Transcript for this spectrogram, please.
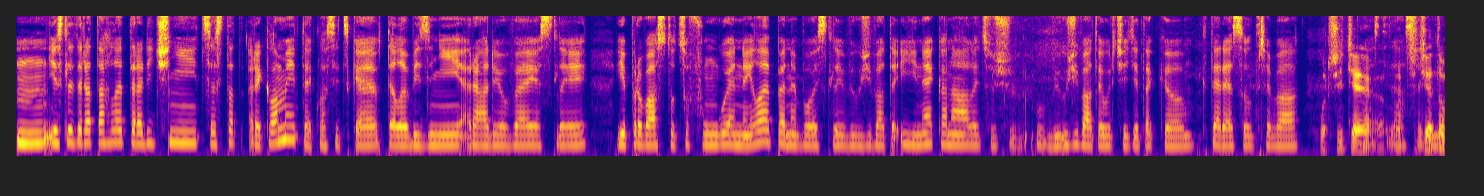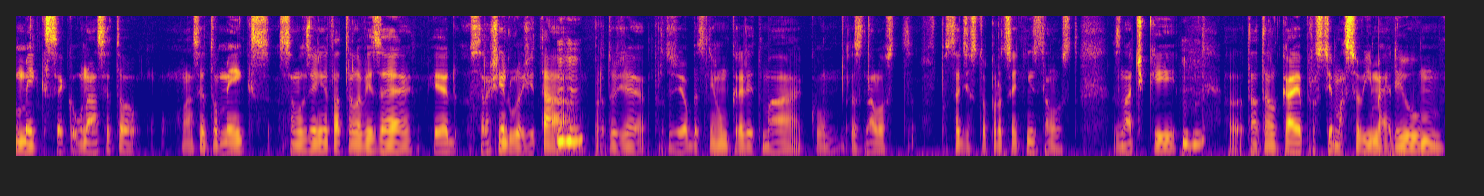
Mm, jestli teda tahle tradiční cesta reklamy, té klasické televizní, rádiové, jestli je pro vás to, co funguje nejlépe, nebo jestli využíváte i jiné kanály, což využíváte určitě, tak eh, které jsou třeba... Určitě, určitě je to mix, jako u nás je to u nás je to mix. Samozřejmě ta televize je strašně důležitá, mm-hmm. protože, protože obecně Home Credit má jako znalost, v podstatě stoprocentní znalost značky. Mm-hmm. Ta telka je prostě masový médium.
